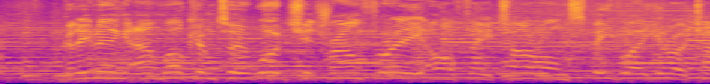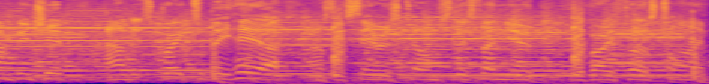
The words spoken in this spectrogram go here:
Good evening and welcome to Łódź. It's round three of the Tauron Speedway Euro Championship and it's great to be here as the series comes to this venue for the very first time.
